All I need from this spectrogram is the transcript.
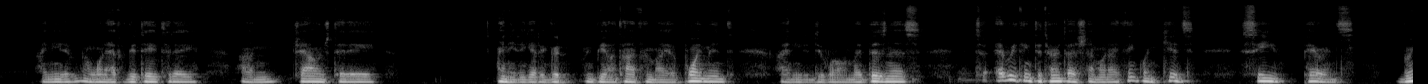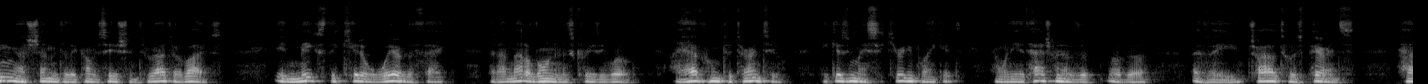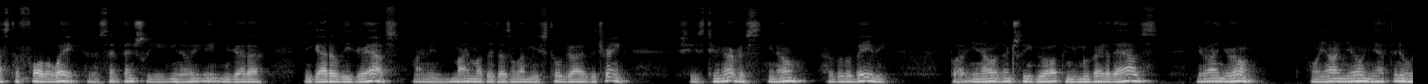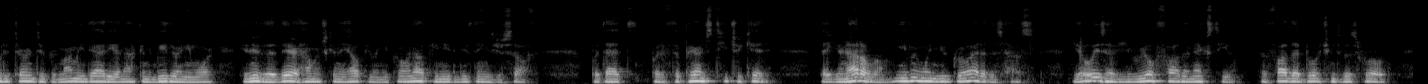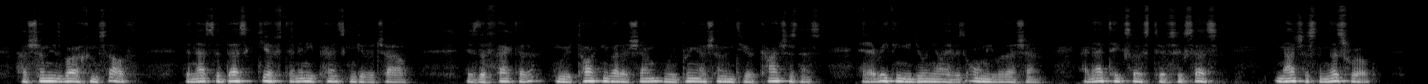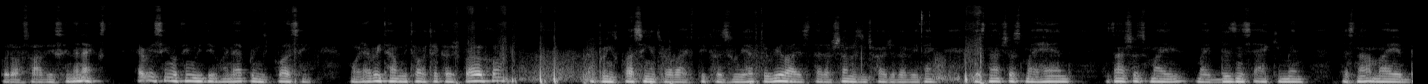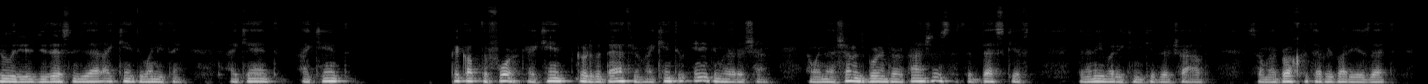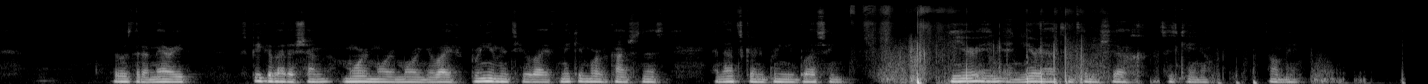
I need, a, I want to have a good day today. I'm challenged today. I need to get a good, be on time for my appointment. I need to do well in my business to everything to turn to Hashem. When I think when kids see parents bringing Hashem into the conversation throughout their lives, it makes the kid aware of the fact that I'm not alone in this crazy world. I have whom to turn to. It gives me my security blanket. And when the attachment of the of the of a child to his parents has to fall away, because eventually, you know, you, you gotta you gotta leave your house. I mean, my mother doesn't let me still drive the train. She's too nervous, you know, her little baby. But you know, eventually you grow up and you move out of the house, you're on your own. And when you're on your own, you have to know who to turn to because mommy and daddy are not going to be there anymore. Even if they're there, how much can they help you? When you're growing up, you need to do things yourself. But that, but if the parents teach a kid that you're not alone, even when you grow out of this house, you always have your real father next to you, the father that brought you into this world, Hashem Yisbarach himself, then that's the best gift that any parents can give a child, is the fact that when we're talking about Hashem, we bring Hashem into your consciousness, and everything you do in your life is only with Hashem. And that takes us to success, not just in this world, but also obviously in the next. Every single thing we do, and that brings blessing. When every time we talk to Kadosh Baruch Hu, it brings blessing into our life because we have to realize that Hashem is in charge of everything. It's not just my hand, it's not just my, my business acumen, it's not my ability to do this and do that. I can't do anything. I can't I can't pick up the fork. I can't go to the bathroom. I can't do anything without Hashem. And when Hashem is born into our consciousness, that's the best gift that anybody can give their child. So my bracha to everybody is that those that are married, speak about Hashem more and more and more in your life. Bring Him into your life. Make it more of a consciousness, and that's going to bring you blessing year in and year out until Mashiach Tzidkenu. Amen.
